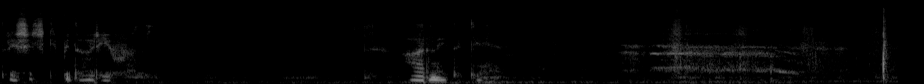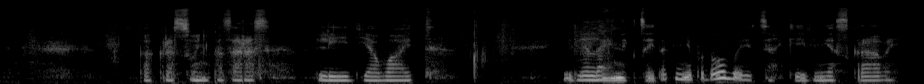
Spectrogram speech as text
Трішечки підгорів. Гарний такий. Така красунька зараз Лідія Вайт. І лілейник цей так мені подобається, який він яскравий.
